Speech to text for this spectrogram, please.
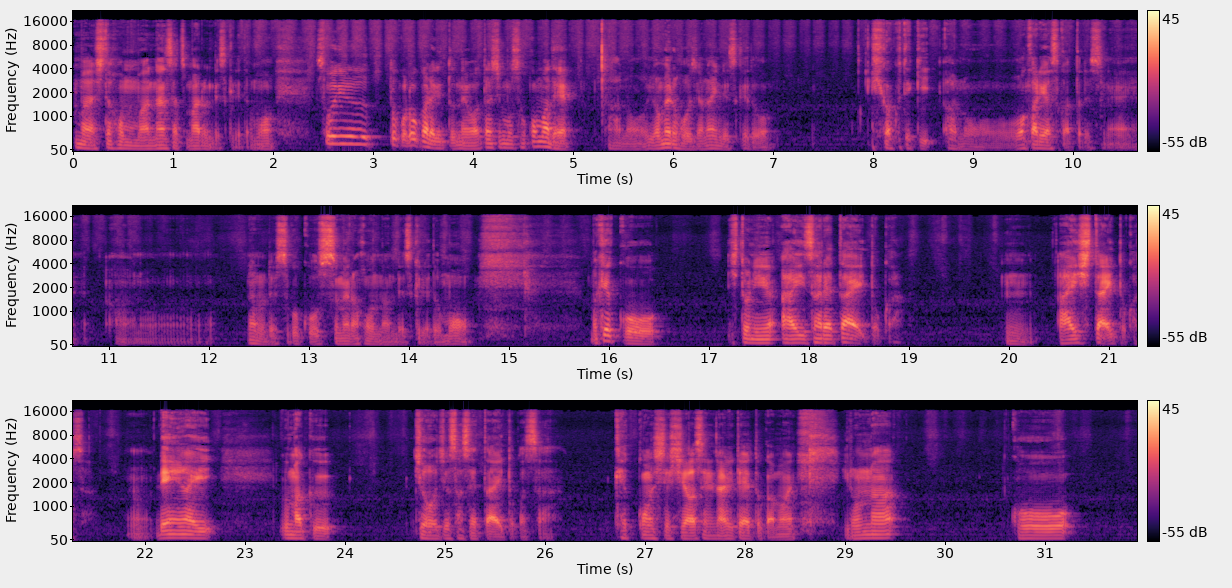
まあ、した本も何冊もあるんですけれども、そういうところから言うとね、私もそこまで、あの、読める方じゃないんですけど、比較的、あの、わかりやすかったですね。あの、なのですごくおすすめな本なんですけれども、まあ、結構人に愛されたいとか、うん、愛したいとかさ、うん、恋愛うまく成就させたいとかさ、結婚して幸せになりたいとか、まあ、いろんな、こ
